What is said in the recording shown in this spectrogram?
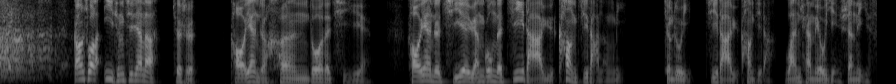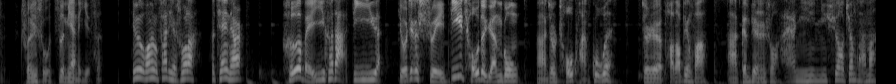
刚说了，疫情期间呢，确实考验着很多的企业，考验着企业员工的击打与抗击打能力。请注意，击打与抗击打完全没有隐身的意思。纯属字面的意思，因为网友发帖说了，说前几天，河北医科大第一医院有这个水滴筹的员工啊，就是筹款顾问，就是跑到病房啊，跟病人说：“哎呀，你你需要捐款吗？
